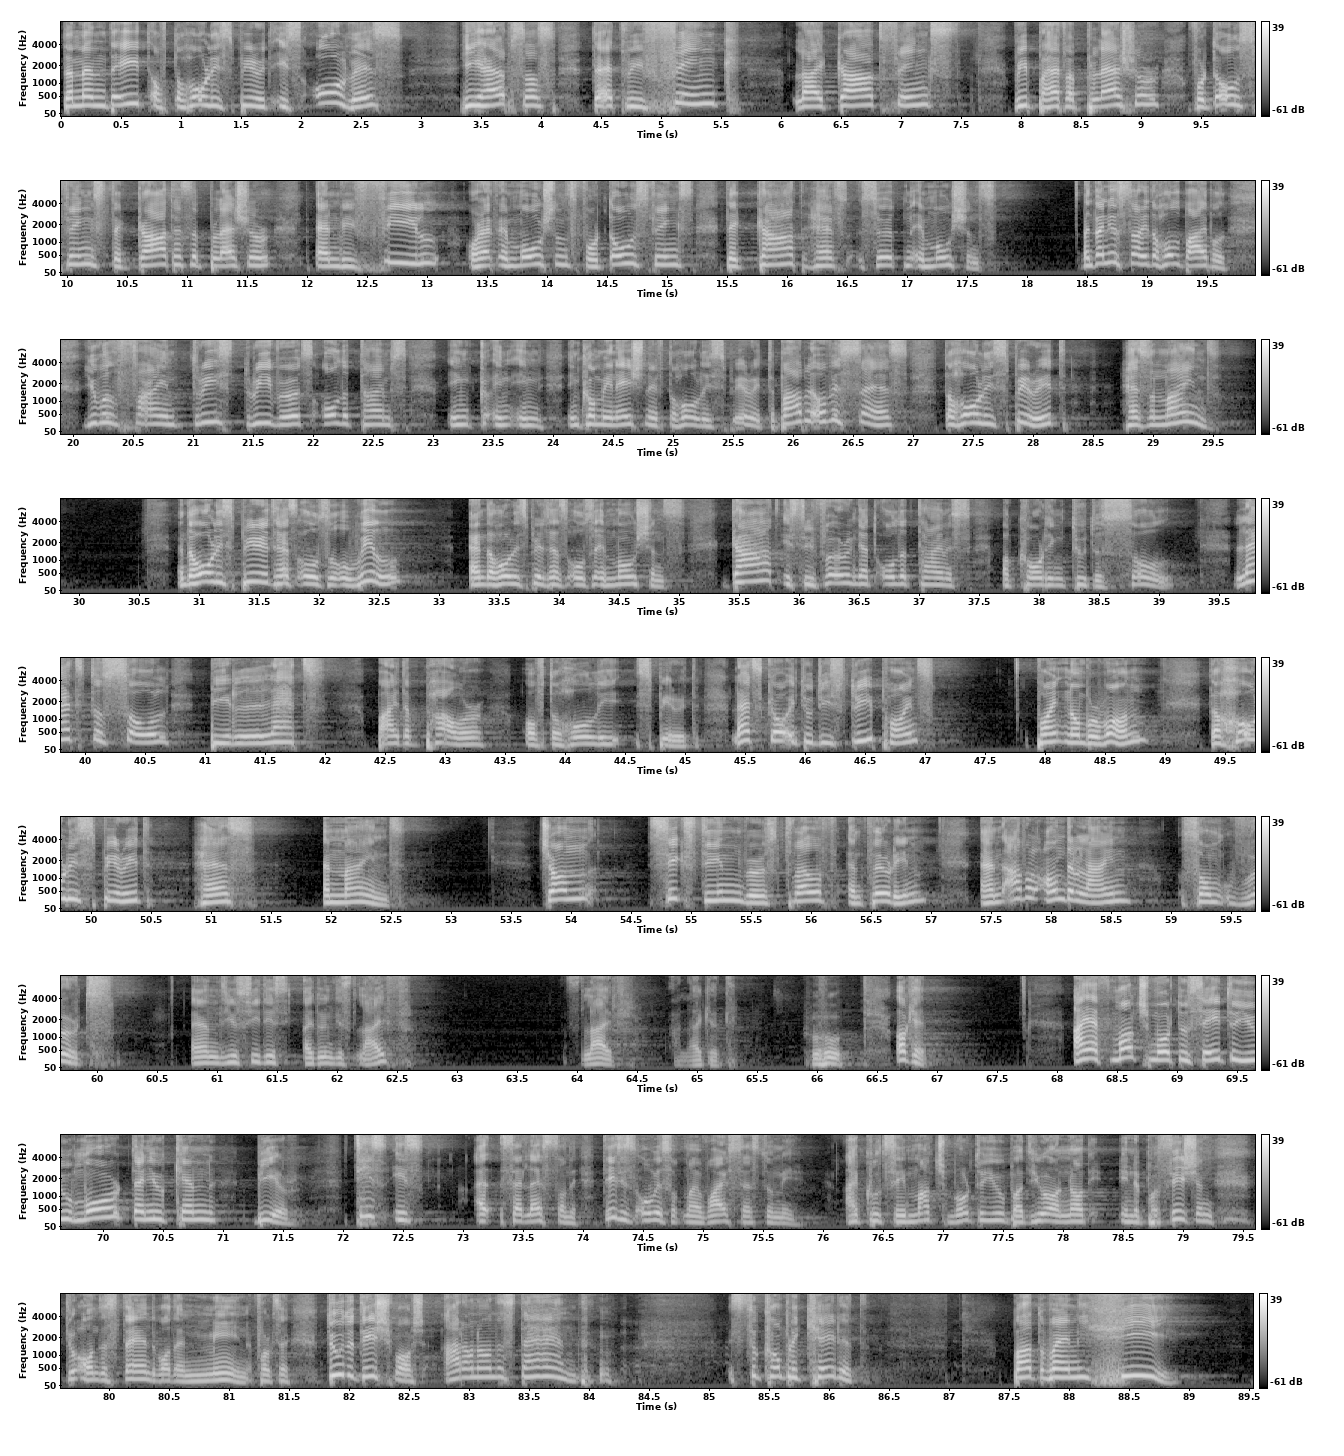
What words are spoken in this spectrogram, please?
The mandate of the Holy Spirit is always, He helps us that we think like God thinks. We have a pleasure for those things that God has a pleasure, and we feel or have emotions for those things that God has certain emotions. And when you study the whole Bible, you will find three, three words all the times in, in, in, in combination with the Holy Spirit. The Bible always says the Holy Spirit has a mind. And the Holy Spirit has also a will, and the Holy Spirit has also emotions. God is referring that all the times according to the soul. Let the soul be led by the power of the Holy Spirit. Let's go into these three points. Point number one the Holy Spirit has a mind. John 16, verse 12 and 13, and I will underline some words. And you see this, I'm doing this live. It's live. I like it. okay. I have much more to say to you, more than you can bear. This is, I said last Sunday, this is always what my wife says to me. I could say much more to you, but you are not in a position to understand what I mean. For example, do the dishwash. I don't understand. it's too complicated. But when he,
